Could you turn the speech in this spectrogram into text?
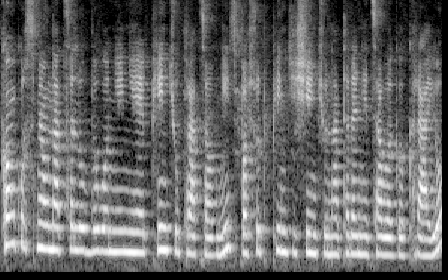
Konkurs miał na celu wyłonienie pięciu pracowni spośród 50 na terenie całego kraju,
